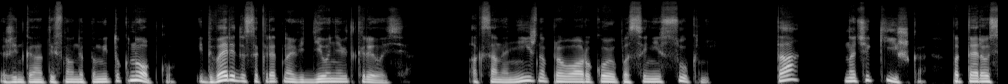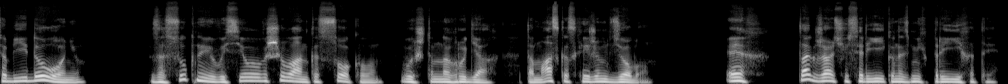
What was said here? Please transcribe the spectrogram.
Жінка натиснула непомітну кнопку, і двері до секретного відділення відкрилися. Оксана ніжно провела рукою по синій сукні. Та, наче кішка, потерлася об її долоню. За сукнею висіла вишиванка з соколом, вишитим на грудях, та маска з хижим дзьобом. Ех, так жаль, що Сергійко не зміг приїхати.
